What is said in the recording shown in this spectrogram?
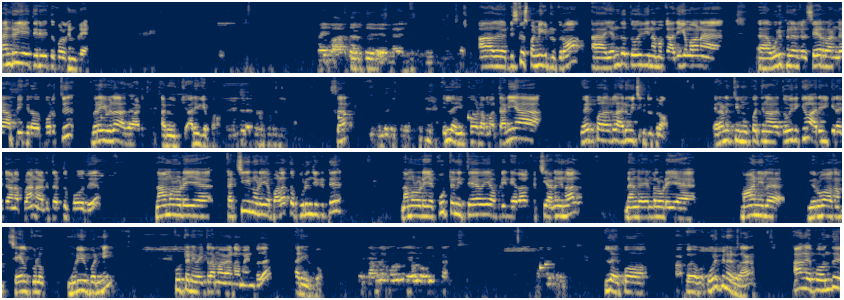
நன்றியை தெரிவித்துக் கொள்கின்றேன். அடுத்தடுத்து அது டிஸ்கஸ் பண்ணிக்கிட்டு இருக்கிறோம் எந்த தொகுதி நமக்கு அதிகமான உறுப்பினர்கள் சேர்றாங்க அப்படிங்கிறத பொறுத்து விரைவில் அதை அடுத்து அறிவிக்க அறிவிக்க போகிறோம் சார்? இல்லை இப்போ நம்ம தனியாக வேட்பாளர்கள் அறிவிச்சுக்கிட்டு இருக்கிறோம் இருநூத்தி முப்பத்தி நாலு தொகுதிக்கும் அறிவிக்கிறதுக்கான பிளான் அடுத்தடுத்து போகுது. நம்மளுடைய கட்சியினுடைய பலத்தை புரிஞ்சுக்கிட்டு நம்மளுடைய கூட்டணி தேவை அப்படின்னு ஏதாவது கட்சி அணுகினால் நாங்கள் எங்களுடைய மாநில நிர்வாகம் செயற்குழு முடிவு பண்ணி கூட்டணி வைக்கலாமா வேணாமா என்பதை அறிவிப்போம். இல்லை இப்போ உறுப்பினர்களா? நாங்கள் இப்போ வந்து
